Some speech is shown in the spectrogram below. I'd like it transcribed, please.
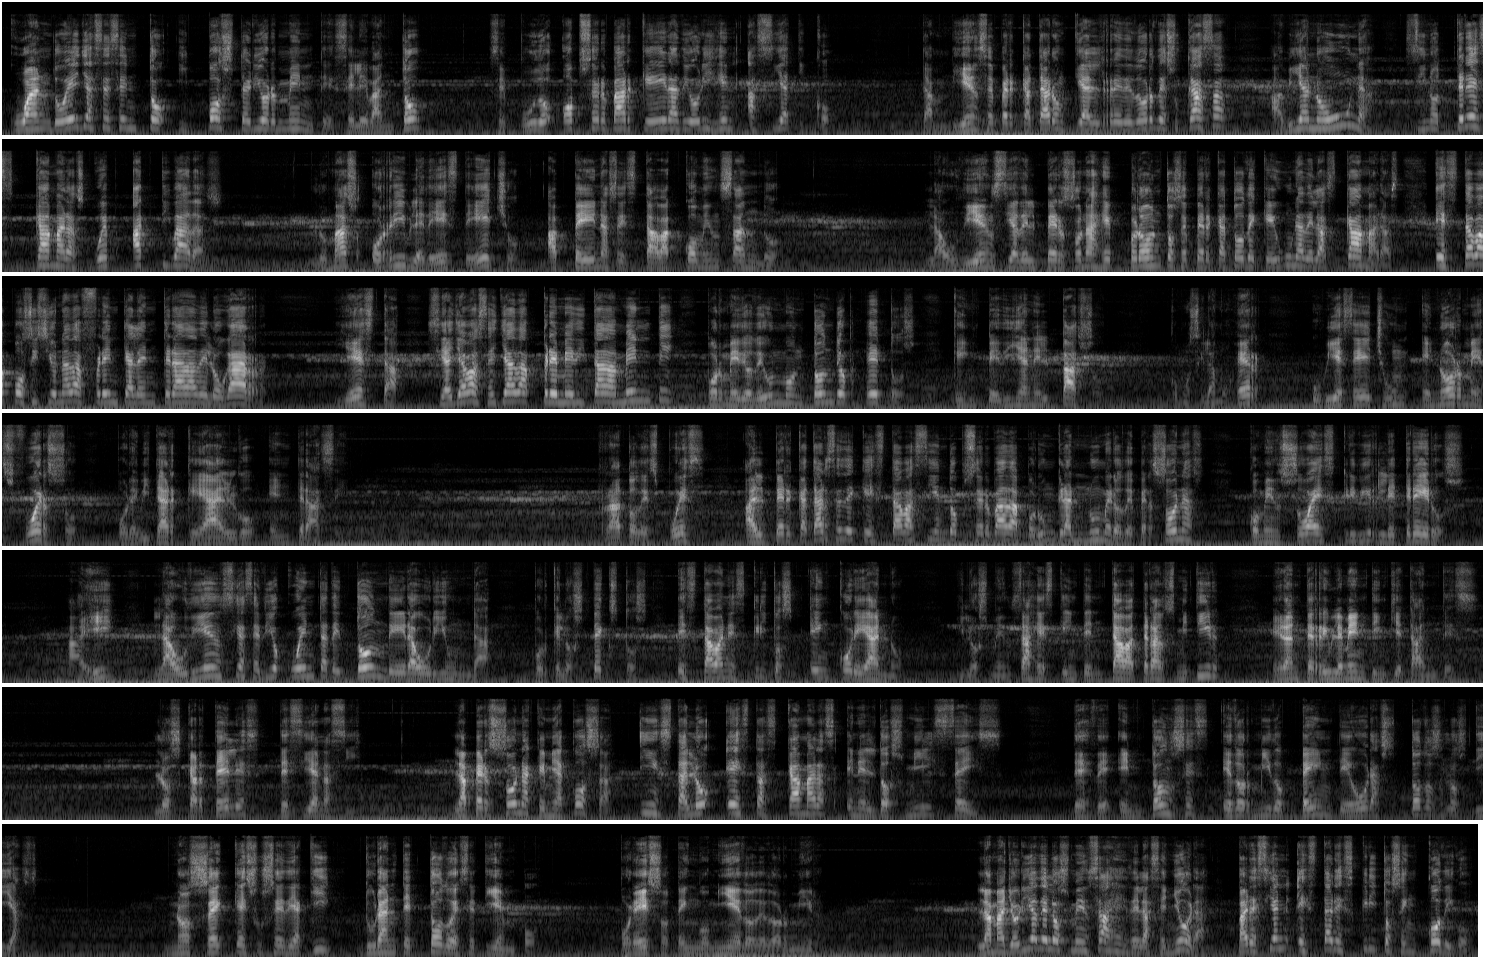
Cuando ella se sentó y posteriormente se levantó, se pudo observar que era de origen asiático también se percataron que alrededor de su casa había no una, sino tres cámaras web activadas. Lo más horrible de este hecho apenas estaba comenzando. La audiencia del personaje pronto se percató de que una de las cámaras estaba posicionada frente a la entrada del hogar y esta se hallaba sellada premeditadamente por medio de un montón de objetos que impedían el paso, como si la mujer hubiese hecho un enorme esfuerzo por evitar que algo entrase. Rato después, al percatarse de que estaba siendo observada por un gran número de personas, comenzó a escribir letreros. Ahí, la audiencia se dio cuenta de dónde era oriunda, porque los textos estaban escritos en coreano y los mensajes que intentaba transmitir eran terriblemente inquietantes. Los carteles decían así, la persona que me acosa instaló estas cámaras en el 2006. Desde entonces he dormido 20 horas todos los días. No sé qué sucede aquí durante todo ese tiempo. Por eso tengo miedo de dormir. La mayoría de los mensajes de la señora parecían estar escritos en código,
